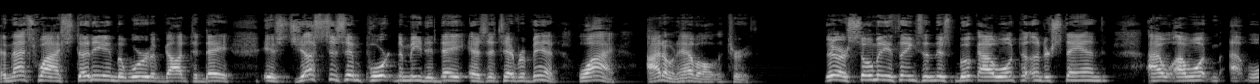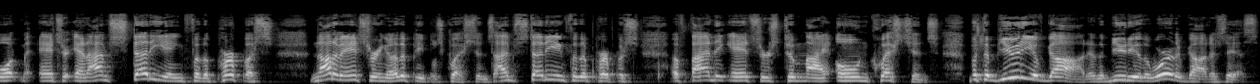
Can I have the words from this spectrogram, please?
And that's why studying the word of God today is just as important to me today as it's ever been. Why? I don't have all the truth. There are so many things in this book I want to understand. I, I want, I want answer, and I'm studying for the purpose, not of answering other people's questions. I'm studying for the purpose of finding answers to my own questions. But the beauty of God and the beauty of the Word of God is this.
